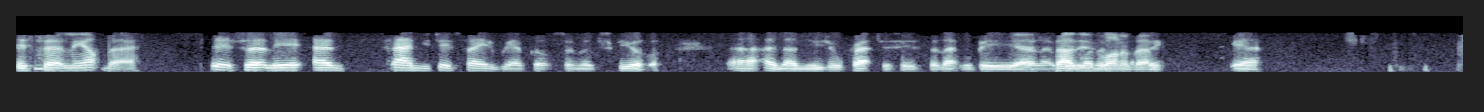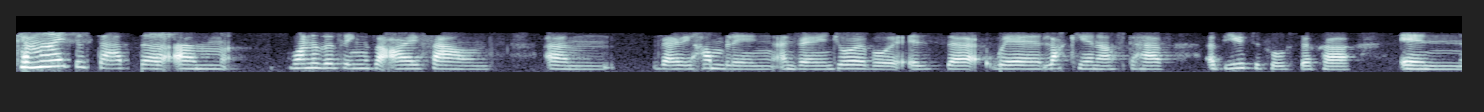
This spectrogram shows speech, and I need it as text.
is certainly up there. It certainly, and Sam, you did say we have got some obscure uh, and unusual practices, but that would be uh, that, that would be one, of, them. Yeah. Can I just add that um, one of the things that I found um, very humbling and very enjoyable is that we're lucky enough to have a beautiful sukkah in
